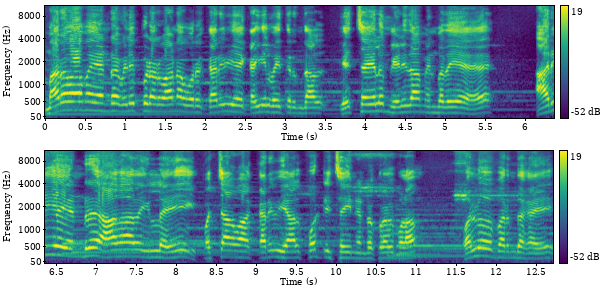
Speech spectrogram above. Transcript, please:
மறவாமை என்ற விழிப்புணர்வான ஒரு கருவியை கையில் வைத்திருந்தால் எச்செயலும் எளிதாம் என்பதையே அரிய என்று ஆகாத இல்லை கொச்சாவா கருவியால் போற்றி செயின் என்ற குரல் மூலம் வள்ளுவ பருந்தகை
